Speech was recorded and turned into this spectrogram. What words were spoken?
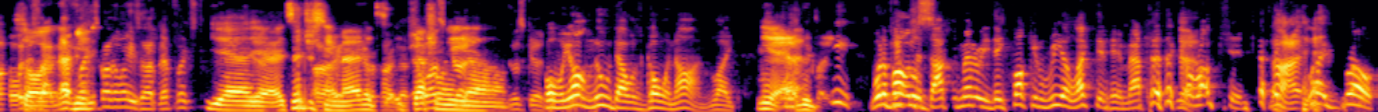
Oh, what is So, that? I mean- by the way? Is that Netflix? Yeah, yeah, it's interesting, Alright, man. It's, heard it's that. It was definitely, good. um, It was good. Well, we all knew that was going on. Like, yeah, everybody. he, what about in People the documentary? They fucking reelected him after the Yeah. corruption. No, I, like, bro,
